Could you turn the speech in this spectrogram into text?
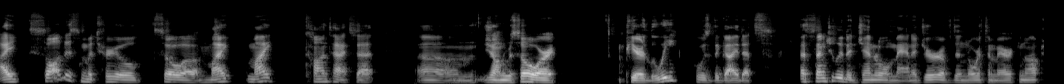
i saw this material so uh, my my contacts at um, jean rousseau are pierre louis who's the guy that's essentially the general manager of the north american op-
